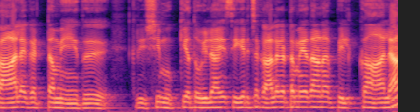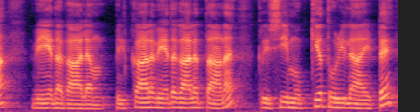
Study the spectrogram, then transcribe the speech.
കാലഘട്ടം ഏത്? കൃഷി മുഖ്യ തൊഴിലായി സ്വീകരിച്ച കാലഘട്ടം ഏതാണ്? പിൽക്കാല വേദകാലം. പിൽക്കാല വേദകാലത്താണ് കൃഷി മുഖ്യ തൊഴിലായിട്ട്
